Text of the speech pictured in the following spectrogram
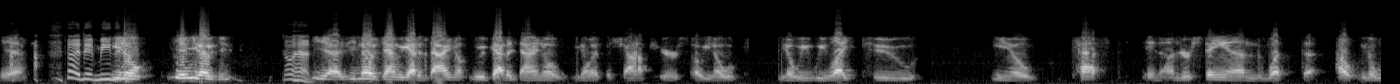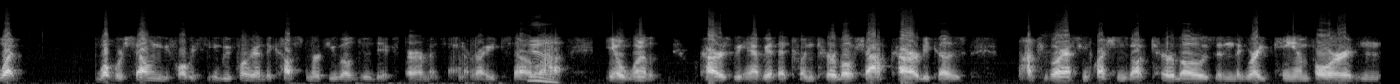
yeah. No, I didn't mean you to. know. You know. Go ahead. Yeah, as you know, John, we got a dyno. We've got a dyno, you know, at the shop here. So you know, you know, we we like to, you know, test and understand what the out, you know, what what we're selling before we see before we have the customer, if you will, do the experiments on it, right? So, yeah. uh, you know, one of the cars we have, we have that twin turbo shop car because a lot of people are asking questions about turbos and the great cam for it, and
